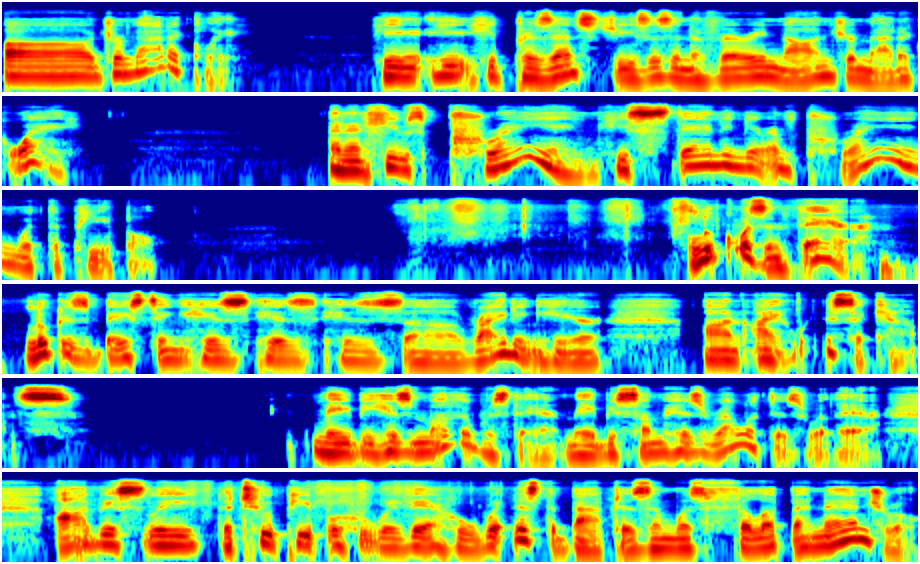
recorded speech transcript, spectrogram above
uh dramatically he, he, he presents Jesus in a very non dramatic way. And then he was praying. He's standing there and praying with the people. Luke wasn't there. Luke is basing his his his uh, writing here on eyewitness accounts. Maybe his mother was there. Maybe some of his relatives were there. Obviously, the two people who were there who witnessed the baptism was Philip and Andrew.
